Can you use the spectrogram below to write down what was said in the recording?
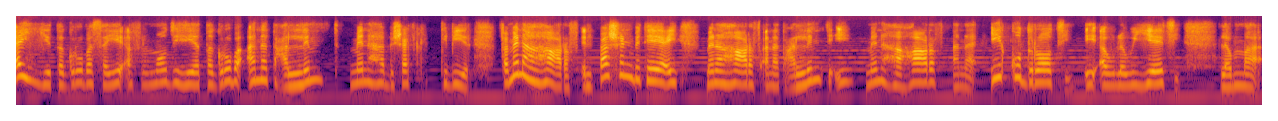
أي تجربة سيئة في الماضي هي تجربة أنا اتعلمت منها بشكل كبير. فمنها هعرف الباشن بتاعي منها هعرف أنا اتعلمت إيه منها هعرف أنا إيه قدراتي إيه أولوياتي. لما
